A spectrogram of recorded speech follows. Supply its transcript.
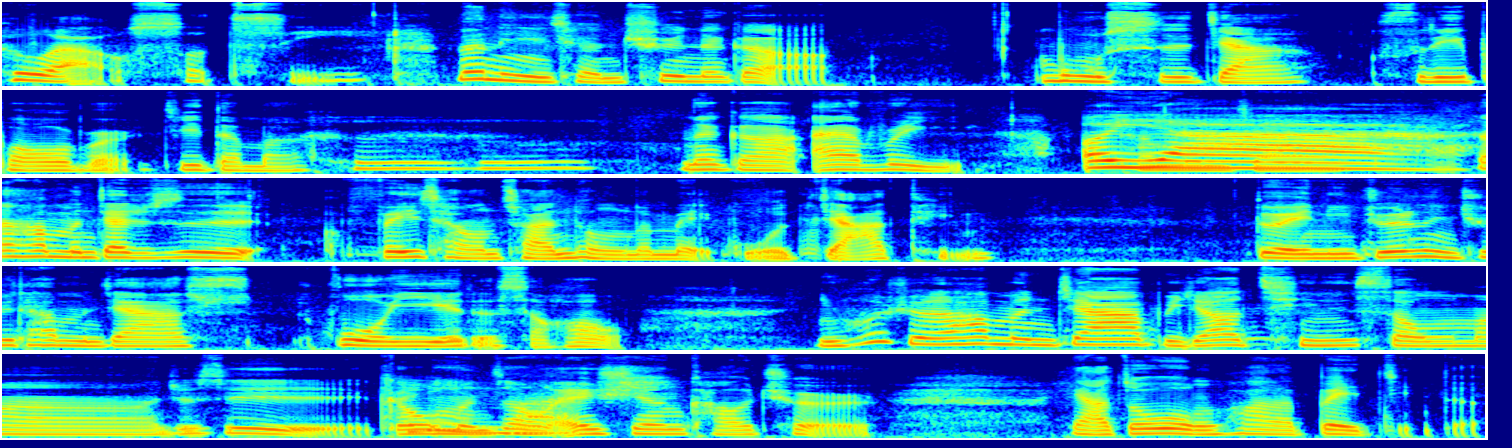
who else? Let's see. 那你以前去那个牧师家 sleep over 记得吗？ Who? 那个 Avery， Oh 们家。 yeah. 那他们家就是非常传统的美国家庭。 对，你觉得你去他们家过夜的时候，你会觉得他们家比较轻松吗？就是跟我们这种. Asian culture 亚洲文化的背景的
